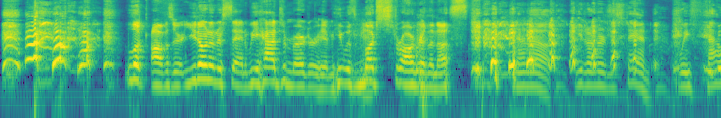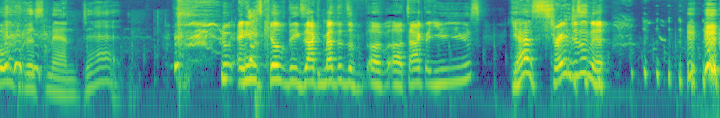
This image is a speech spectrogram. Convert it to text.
Look, officer, you don't understand. We had to murder him. He was much stronger than us. No, no, you don't understand. We found this man dead. and he was killed with the exact methods of, of attack that you use. Yes, strange, isn't it?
